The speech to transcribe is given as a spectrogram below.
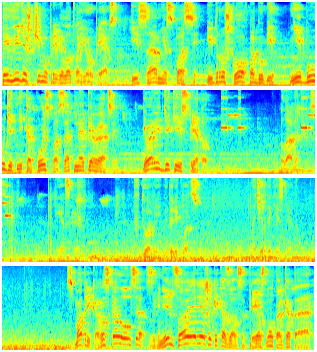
Ты видишь, к чему привело твое упрямство. И сам не спасся, и дружков погубил. Не будет никакой спасательной операции. Говори, где кейс спрятал. Ладно, крыса. Я скажу. В доме недалеко отсюда. На чердаке спрятал. Смотри-ка, раскололся. С гнильцой орешек оказался. Треснул только так.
